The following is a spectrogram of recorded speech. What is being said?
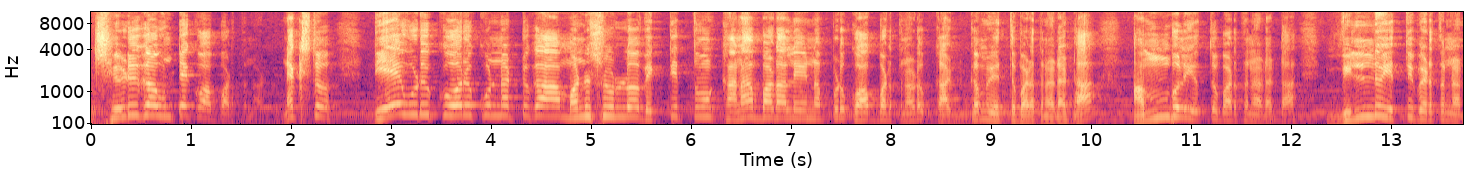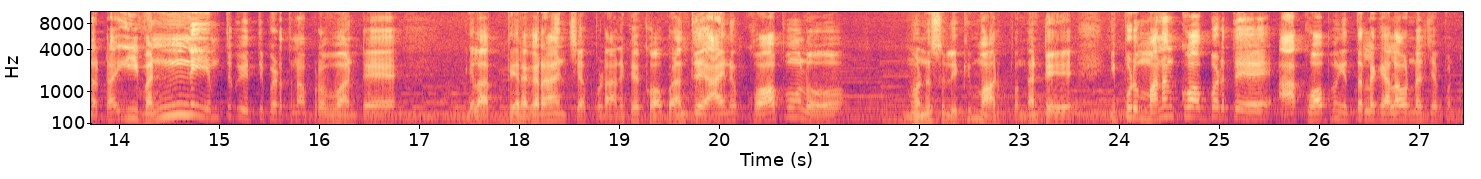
చెడుగా ఉంటే కోపడుతున్నాడు నెక్స్ట్ దేవుడు కోరుకున్నట్టుగా మనుషుల్లో వ్యక్తిత్వం కనబడలేనప్పుడు కోపడుతున్నాడు ఖడ్గం ఎత్తుబడుతున్నాడట అంబులు ఎత్తుబడుతున్నాడట విల్లు ఎత్తి పెడుతున్నాడట ఇవన్నీ ఎందుకు ఎత్తి పెడుతున్నా ప్రభు అంటే ఇలా తిరగరా అని చెప్పడానికే కోపం. అంతే ఆయన కోపంలో మనుషులకి మార్పు ఉంది. అంటే ఇప్పుడు మనం కోపపడితే ఆ కోపం ఇతరులకు ఎలా ఉండాలి చెప్పండి?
